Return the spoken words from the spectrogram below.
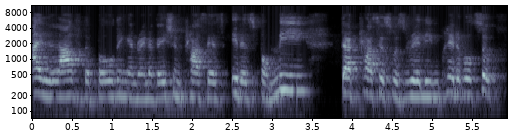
I love the building and renovation process. It is for me. That process was really incredible. So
